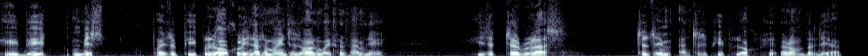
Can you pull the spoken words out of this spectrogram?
He'd be missed by the people locally, not to mind his own wife and family. He's a terrible loss to them and to the people locally around Baldea.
